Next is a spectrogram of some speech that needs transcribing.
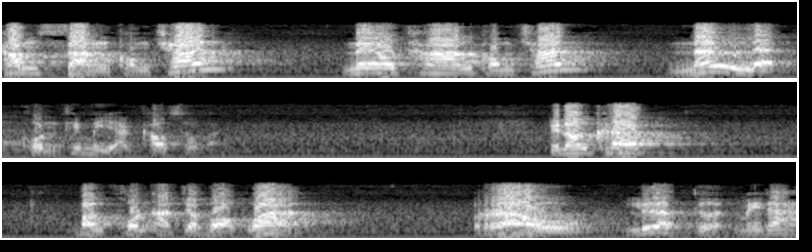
คำสั่งของฉัน แนวทางของฉัน นั่นแหละคนที่ไม่อยากเข้าสวรรค์พี่น้องครับ บางคนอาจจะบอกว่า เราเลือกเกิดไม่ได้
